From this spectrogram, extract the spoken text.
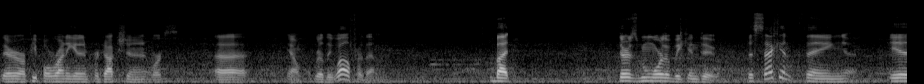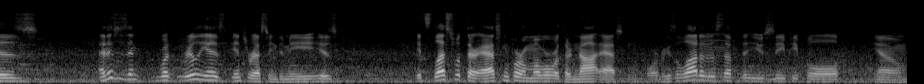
there are people running it in production and it works uh, you know, really well for them. But there's more that we can do. The second thing is, and this is in, what really is interesting to me is it's less what they're asking for and more what they're not asking for. Because a lot of the stuff that you see people, you know,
